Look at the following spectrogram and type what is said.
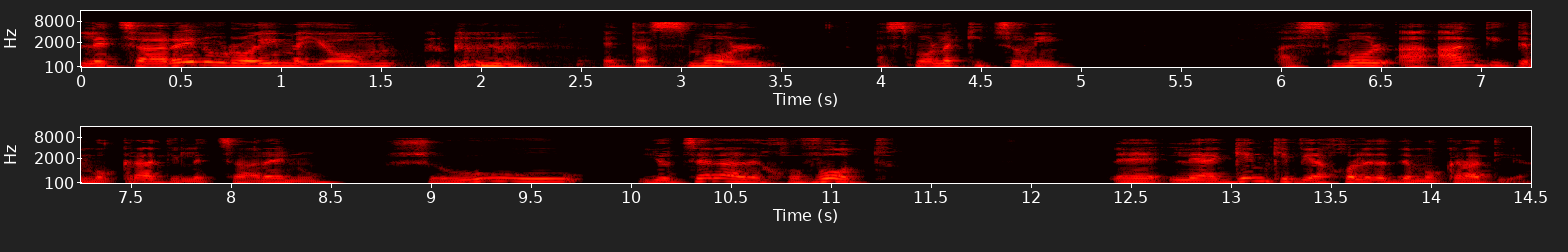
לצערנו רואים היום את השמאל, השמאל הקיצוני, השמאל האנטי דמוקרטי לצערנו, שהוא יוצא לרחובות להגן כביכול את הדמוקרטיה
